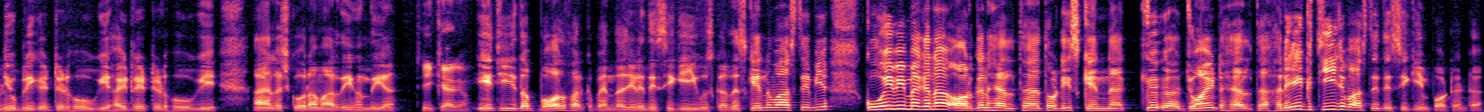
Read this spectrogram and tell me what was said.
ਲਿਊਬਰੀਕੇਟਡ ਹੋਊਗੀ ਹਾਈਡਰੇਟਡ ਹੋਊਗੀ ਐ ਲਸ਼ਕੋਰਾ ਮਾਰਦੀ ਹੁੰਦੀ ਆ। ਠੀਕ ਕਹਿ ਰਹੇ ਹੋ। ਇਹ ਚੀਜ਼ ਦਾ ਬਹੁਤ ਫ਼ਰਕ ਪੈਂਦਾ ਜਿਹੜੇ ਦੇਸੀ ਘੀ ਯੂਜ਼ ਕਰਦੇ। ਸਕਿਨ ਵਾਸਤੇ ਵੀ ਹੈ ਕੋਈ ਵੀ ਮੈਂ ਕਹਿੰਦਾ ਆਰਗਨ ਹੈਲਥ ਹੈ ਤੁਹਾਡੀ ਸਕਿਨ ਹੈ ਜੁਆਇੰਟ ਹੈਲਥ ਹੈ ਹਰੇਕ ਚੀਜ਼ ਵਾਸਤੇ ਦੇਸੀ ਘੀ ਇੰਪੋਰਟੈਂਟ ਹੈ।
